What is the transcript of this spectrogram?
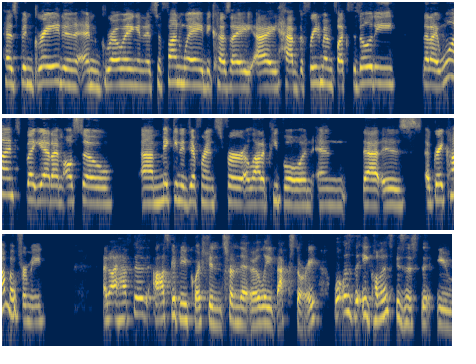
has been great and, and growing, and it's a fun way because I I have the freedom and flexibility that I want, but yet I'm also um, making a difference for a lot of people, and and that is a great combo for me. And I have to ask a few questions from the early backstory. What was the e-commerce business that you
